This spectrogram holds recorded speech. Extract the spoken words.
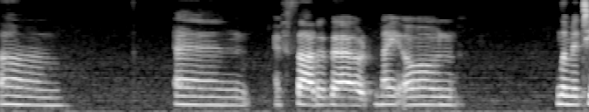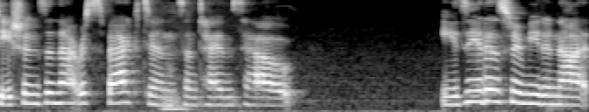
Um, and I've thought about my own limitations in that respect, and sometimes how easy it is for me to not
